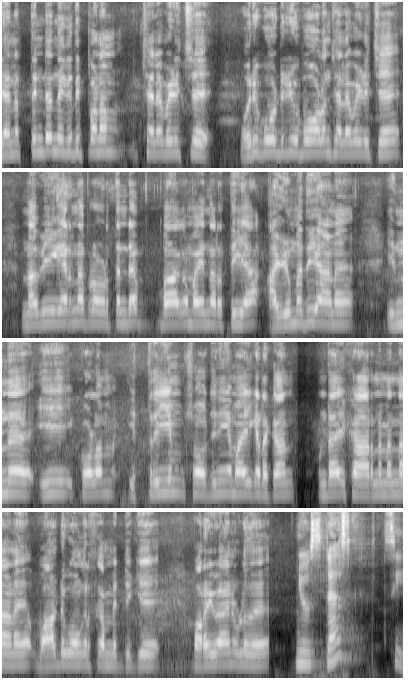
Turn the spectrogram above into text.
ജനത്തിന്റെ നികുതിപ്പണം ചെലവഴിച്ച് ഒരു കോടി രൂപയോളം ചെലവഴിച്ച് നവീകരണ പ്രവർത്തനത്തിന്റെ ഭാഗമായി നടത്തിയ അഴിമതിയാണ് ഇന്ന് ഈ കുളം ഇത്രയും ശോചനീയമായി കിടക്കാൻ ഉണ്ടായ കാരണമെന്നാണ് വാർഡ് കോൺഗ്രസ് കമ്മിറ്റിക്ക് പറയുവാനുള്ളത്. ന്യൂസ് ഡെസ്ക് സി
